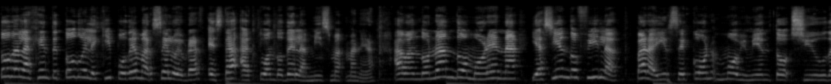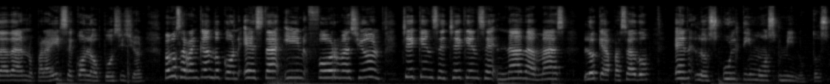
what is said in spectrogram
toda la gente, todo el equipo de Marcelo Ebrard está actuando de la misma manera. Abandonando Morena y haciendo fila para irse con Movimiento Ciudadano, para irse con la oposición. Vamos arrancando con esta información. Chequense, chequense nada más lo que ha pasado en los últimos minutos.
